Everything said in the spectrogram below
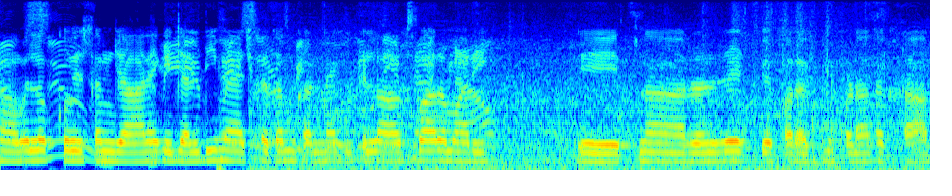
हम लोग को भी समझा रहे हैं कि जल्दी मैच ख़त्म करना है क्योंकि लास्ट बार हमारी ये इतना रन रेट पे फ़र्क नहीं पड़ा था ख़राब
